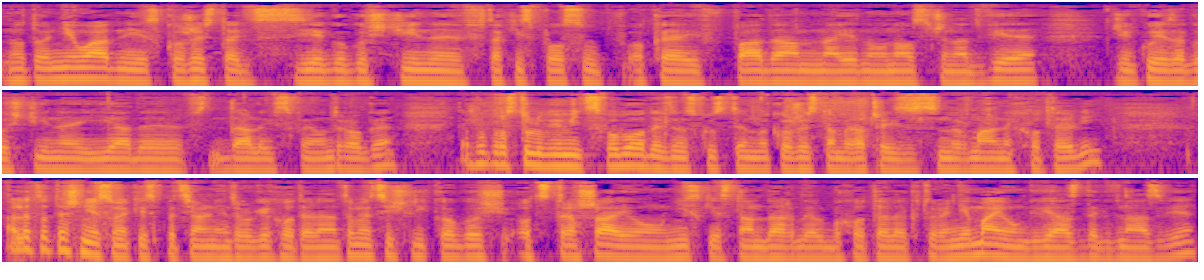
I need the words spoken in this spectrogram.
no to nieładnie jest korzystać z jego gościny w taki sposób, okej, wpadam na jedną noc czy na dwie, dziękuję za gościnę i jadę dalej w swoją drogę. Ja po prostu lubię mieć swobodę, w związku z tym no, korzystam raczej z normalnych hoteli, ale to też nie są jakieś specjalnie drogie hotele. Natomiast jeśli kogoś odstraszają niskie standardy albo hotele, które nie mają gwiazdek w nazwie,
